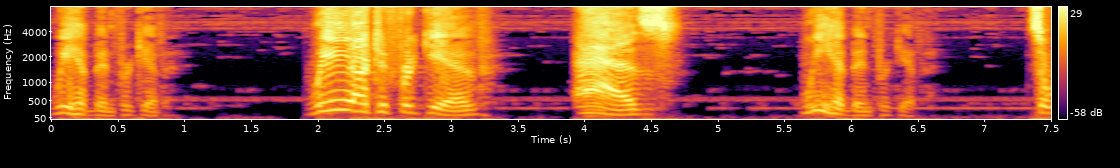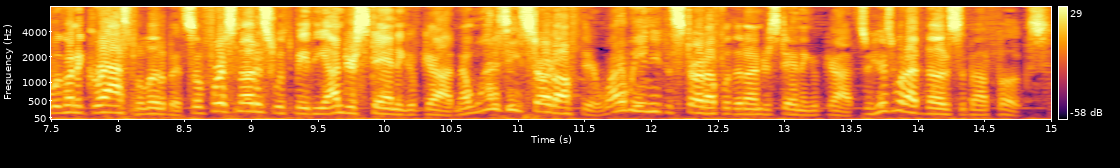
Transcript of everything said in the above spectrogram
we have been forgiven. We are to forgive as we have been forgiven. So we're going to grasp a little bit. So first notice with me the understanding of God. Now why does he start off there? Why do we need to start off with an understanding of God? So here's what I've noticed about folks.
